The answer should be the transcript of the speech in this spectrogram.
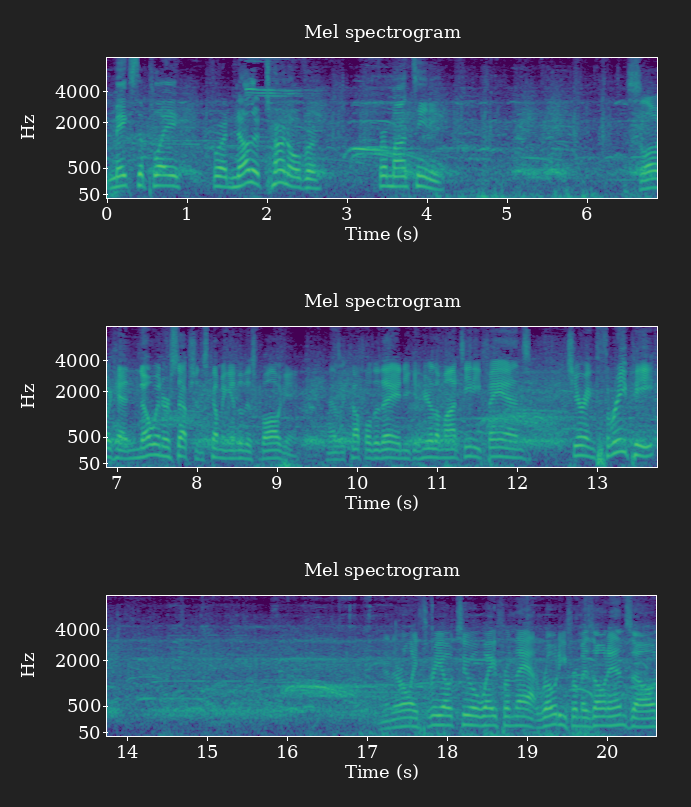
makes the play for another turnover for Montini. Slowik had no interceptions coming into this ball game. Has a couple today, and you can hear the Montini fans cheering three-peat. And they're only 302 away from that. Rhose from his own end zone.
